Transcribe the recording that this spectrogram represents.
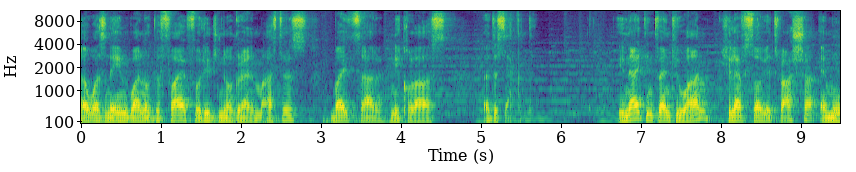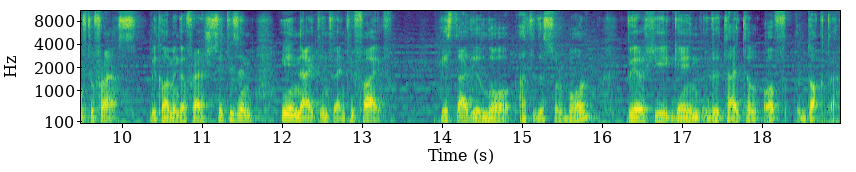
uh, was named one of the five original grandmasters by Tsar Nicholas II. In 1921, he left Soviet Russia and moved to France, becoming a French citizen in 1925. He studied law at the Sorbonne, where he gained the title of doctor.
